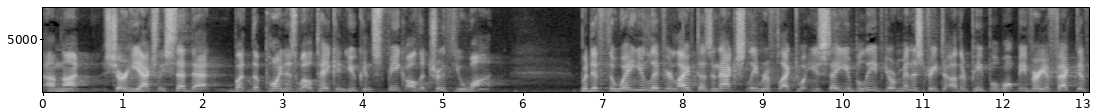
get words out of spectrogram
I'm not sure he actually said that, but the point is well taken. You can speak all the truth you want. But if the way you live your life doesn't actually reflect what you say you believe, your ministry to other people won't be very effective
